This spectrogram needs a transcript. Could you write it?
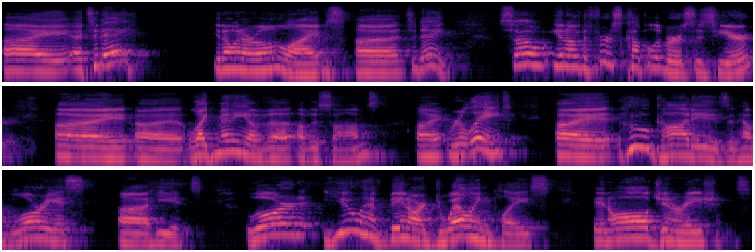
uh, today, you know, in our own lives today. So, you know, the first couple of verses here, uh, uh, like many of the of the Psalms, uh, relate uh, who God is and how glorious uh, He is. Lord, you have been our dwelling place in all generations.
